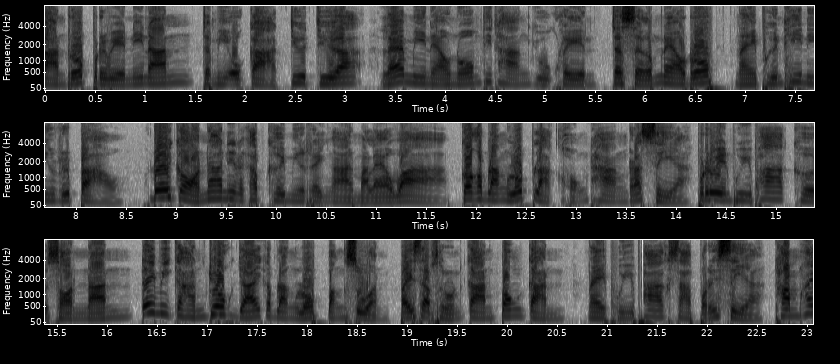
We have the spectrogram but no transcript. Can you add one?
การรบบริเวณนี้นั้น จะมีโอกาสยืดเยื้อ และมีแนวโน้มที่ทางยูเครน จะเสริมแนวรบในพื้นที่นี้หรือเปล่า โดยก่อนหน้านี้นะครับเคยมีรายงานมาแล้วว่ากองกำลังลบหลักของทางรัสเซีย บริเวณภูมิภาคเคอร์ซอนนั้น ได้มีการโยกย้ายกำลังลบบางส่วน ไปสนับสนุนการป้องกัน ในภูมิภาคซาปอริเซียทำให้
